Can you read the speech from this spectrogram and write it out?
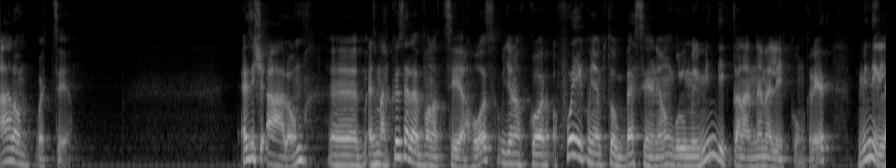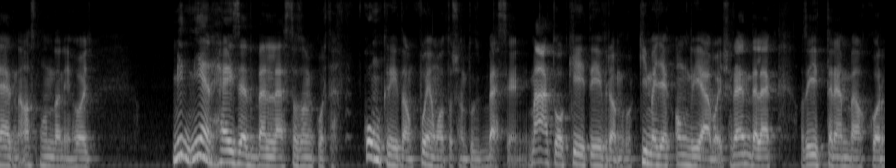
Álom vagy cél? Ez is álom, ez már közelebb van a célhoz, ugyanakkor a folyékonyan tudok beszélni angolul még mindig talán nem elég konkrét, mindig lehetne azt mondani, hogy milyen helyzetben lesz az, amikor te konkrétan, folyamatosan tudsz beszélni. Mától két évre, amikor kimegyek Angliába és rendelek az étterembe, akkor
